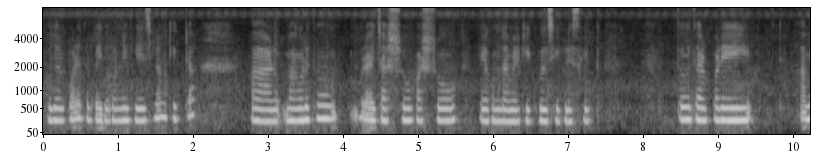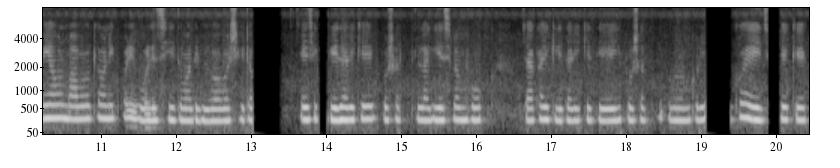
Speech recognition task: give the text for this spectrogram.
খোঁজার পরে তারপরে এই দোকানে পেয়েছিলাম কেকটা আর ভাঙড়ে তো প্রায় চারশো, পাঁচশো এরকম দামের কেক বলছে এগলেস কেক তো তারপরে এই আমি আমার মা বাবাকে অনেকবারই বলেছি তোমাদের বিবাহবার্ষিকীটা এই যে গিরিধারীকে প্রসাদ লাগিয়েছিলাম ভোগ যা খাই গিরিধারীকে দিয়েই প্রসাদ গ্রহণ করি। এই যে কেক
